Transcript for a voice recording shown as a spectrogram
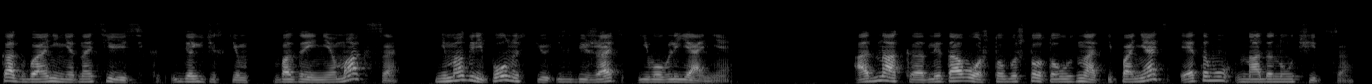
как бы они ни относились к идеологическим воззрениям Маркса, не могли полностью избежать его влияния. Однако для того, чтобы что-то узнать и понять, этому надо научиться.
